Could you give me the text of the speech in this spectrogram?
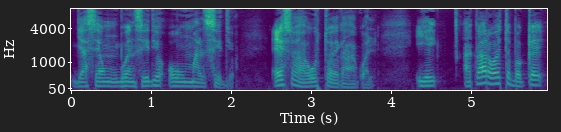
ya sea un buen sitio o un mal sitio. Eso es a gusto de cada cual. Y aclaro esto porque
